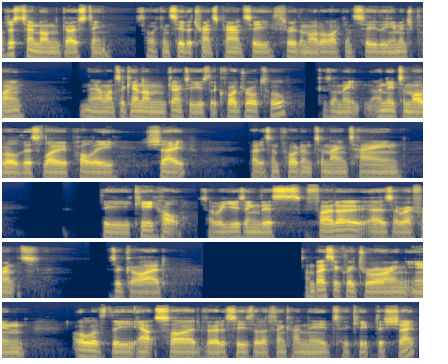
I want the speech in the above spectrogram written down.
I've just turned on ghosting so I can see the transparency through the model. I can see the image plane. Now once again I'm going to use the quad draw tool because I, mean, I need to model this low poly shape but it's important to maintain the keyhole. So we're using this photo as a reference, as a guide. I'm basically drawing in all of the outside vertices that I think I need to keep this shape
